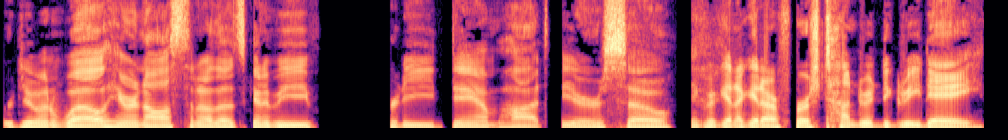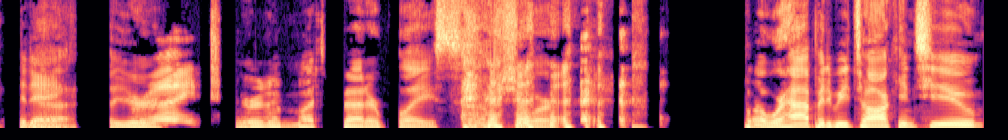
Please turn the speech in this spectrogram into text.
We're doing well here in Austin, although it's going to be pretty damn hot here. So I think we're going to get our first 100 degree day today. yeah, so you're right. you're in a much better place, I'm sure. but we're happy to be talking to you.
